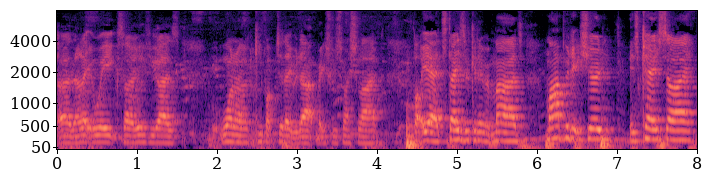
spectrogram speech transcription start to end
uh, the later week. So if you guys wanna keep up to date with that, make sure you smash like. But yeah, today's looking a bit mad. My prediction is KSI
